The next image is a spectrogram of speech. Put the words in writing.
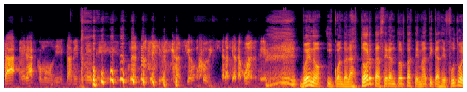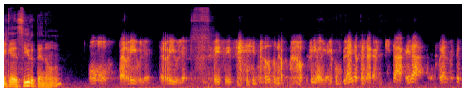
ya era como directamente eh, una notificación judicial hacia la muerte. Bueno, y cuando las tortas eran tortas temáticas de fútbol, ¿qué decirte, no? Oh, terrible, terrible. Sí, sí, sí. Todo una... sí el, cumpleaños en la canchita era realmente...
